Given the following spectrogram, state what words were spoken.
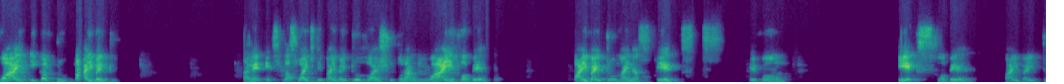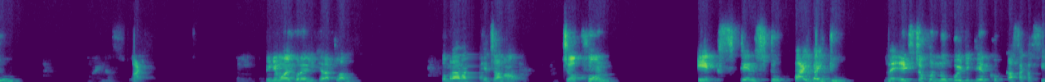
y equal to pi by two তাহলে এক্স প্লাস ওয়াই যদি পাই বাই টু হয়, সুতরাং ওয়াই হবে pi by two minus x এবং এক্স হবে pi by two minus y বিনিময় করে লিখে রাখলাম। তোমরা আমাকে জানাও, যখন x tends to pi by two মানে এক্স যখন নব্বই ডিগ্রির খুব কাছাকাছি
